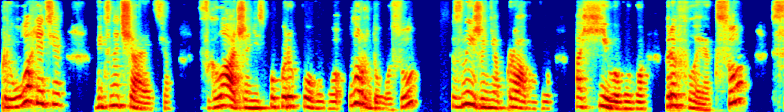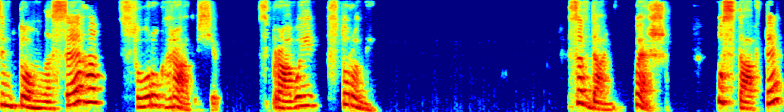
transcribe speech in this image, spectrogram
При огляді відзначається згладженість поперекового лордозу, зниження правого ахілового рефлексу, симптом ласега 40 градусів з правої сторони. Завдання. Перше. Поставте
